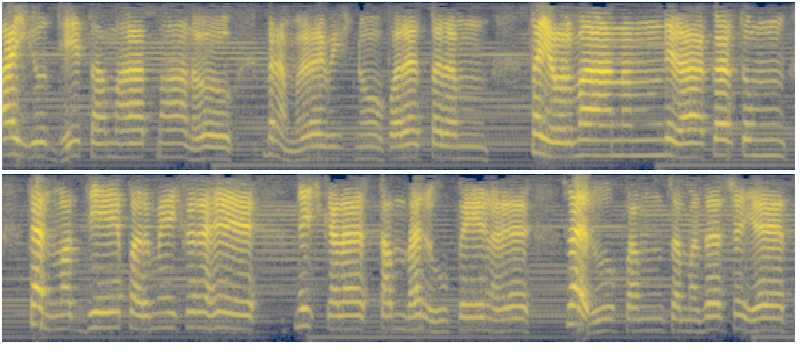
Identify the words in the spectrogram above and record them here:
अयुध्ये तमात्मानो ब्रह्म विष्णु परस्परम् तयोर्मानम् निराकर्तुम् तन्मध्ये परमेश्वरः निष्कलस्तम्भरूपेण स्वरूपम् समदर्शयत्।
